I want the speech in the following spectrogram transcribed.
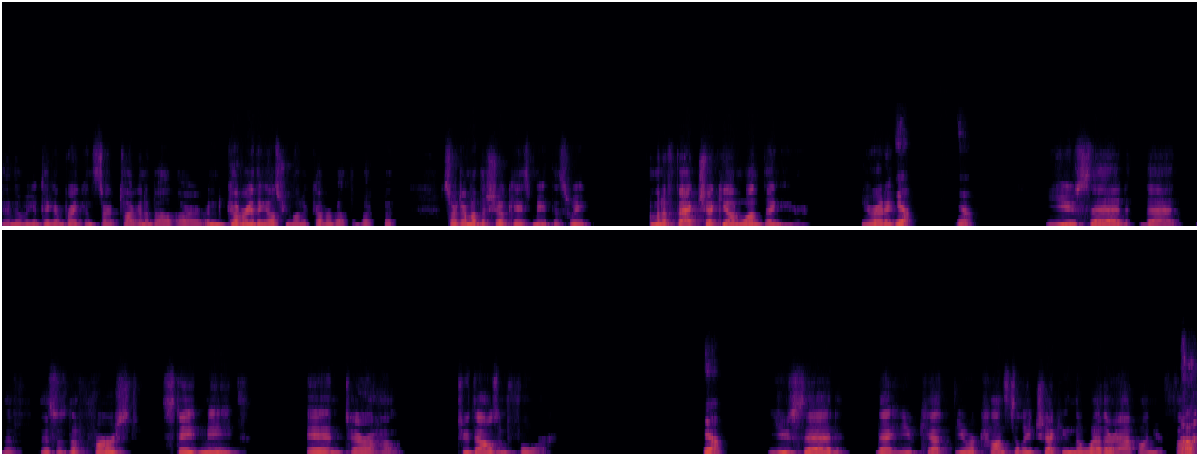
and then we can take a break and start talking about our and cover anything else you want to cover about the book. But start talking about the showcase meet this week. I'm going to fact check you on one thing here. You ready? Yeah. Yeah. You said that the this was the first state meet in Terre Haute, 2004. Yeah. You said that you kept you were constantly checking the weather app on your phone.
